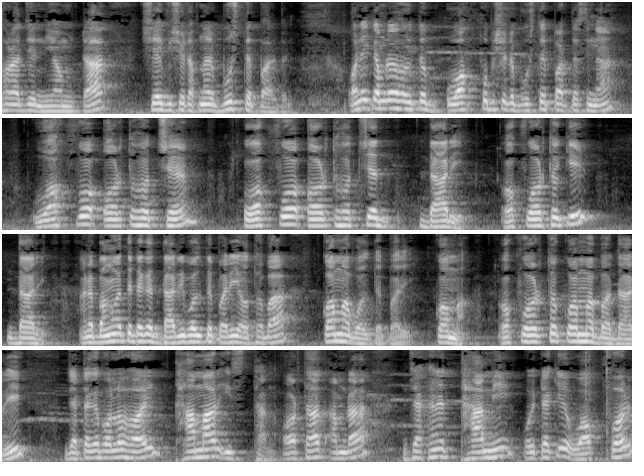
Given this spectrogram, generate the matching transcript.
ধরার যে নিয়মটা, সেই বিষয়টা আপনারা বুঝতে পারবেন। অনেকে আমরা হয়তো ওয়াকফ বিষয়টা বুঝতে পারতেছি না ওয়াকফ অর্থ হচ্ছে, ওয়াকফ অর্থ হচ্ছে দাড়ি। ওয়াকফ অর্থ কি? দাড়ি। আমরা বাংলাতে এটাকে দাড়ি বলতে পারি অথবা কমা বলতে পারি। কমা। ওয়াকফ অর্থ কমা বা দাড়ি, যেটাকে বলা হয় থামার স্থান। অর্থাৎ আমরা যেখানে থামি, ওইটাকে ওয়াকফর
